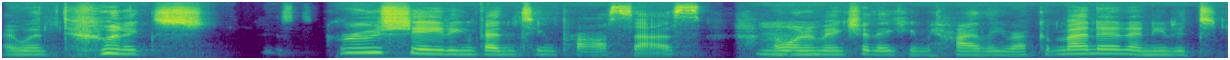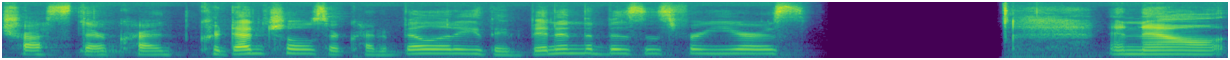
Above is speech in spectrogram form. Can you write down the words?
I went through an ex- excruciating venting process. I want to Mm. make sure they can be highly recommended. I needed to trust their cred- credentials, their credibility. They've been in the business for years. And now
